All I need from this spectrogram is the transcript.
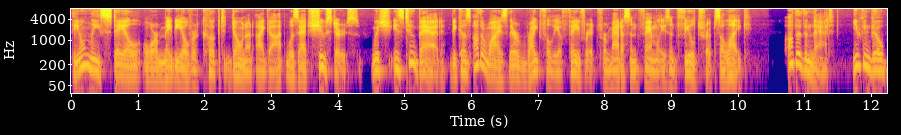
The only stale or maybe overcooked donut I got was at Schuster's, which is too bad because otherwise they're rightfully a favorite for Madison families and field trips alike. Other than that, you can go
